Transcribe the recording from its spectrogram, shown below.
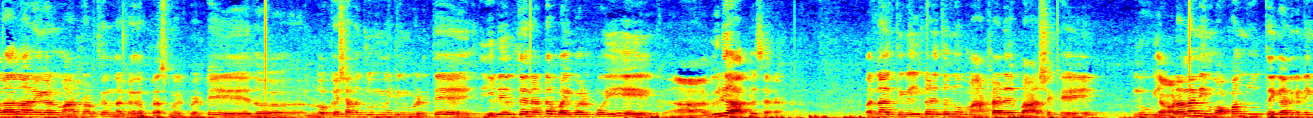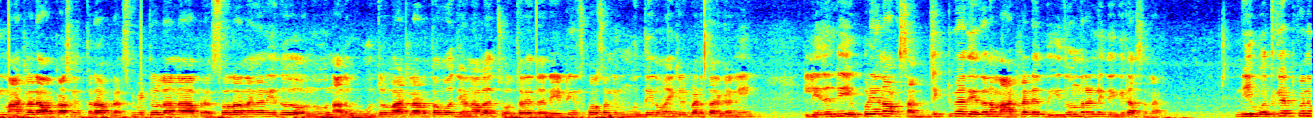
కొడాల గారు మాట్లాడుతూ ఇందాక ఏదో ప్రెస్ మీట్ పెట్టి ఏదో లొకేషన్ జూమ్ మీటింగ్ పెడితే వీడు వెళ్తేనంట భయపడిపోయి వీడియో ఆపేశారంట. మరి నాకు తెలియకడితే నువ్వు మాట్లాడే భాషకి నువ్వు ఎవడన్నా నీ ముఖం చూస్తే కనుక నీకు మాట్లాడే అవకాశం ఇస్తారా? ప్రెస్ మీట్ వాళ్ళనా ప్రెస్ వాళ్ళనా కానీ ఏదో నువ్వు నాలుగు బూతులు మాట్లాడతావో జనాలు అది చూస్తారు ఏదో రేటింగ్స్ కోసం నీ ముందు దగ్గర మైకులు పెడతారు కానీ లేదంటే ఎప్పుడైనా ఒక సబ్జెక్ట్ మీద ఏదైనా మాట్లాడేది ఇది ఉందరా నీ దగ్గర అసలు? నీ బతికెట్టుకొని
